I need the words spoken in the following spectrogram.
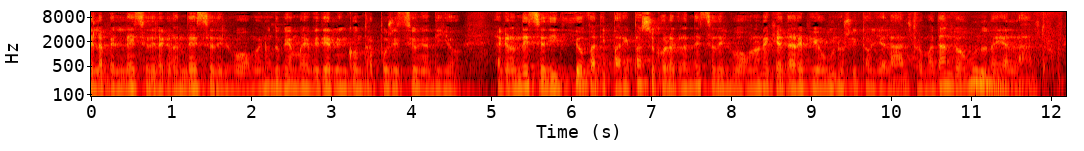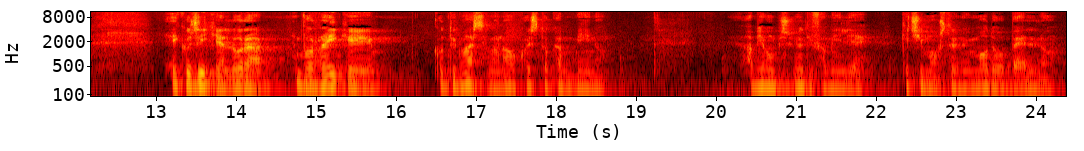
della bellezza e della grandezza dell'uomo, e non dobbiamo mai vederlo in contrapposizione a Dio, la grandezza di Dio va di pari passo con la grandezza dell'uomo, non è che a dare più a uno si toglie l'altro, ma dando a uno dai all'altro. È così che allora vorrei che continuassimo no, questo cammino. Abbiamo bisogno di famiglie che ci mostrino in modo bello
